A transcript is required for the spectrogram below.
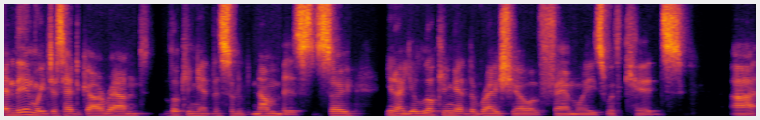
and then we just had to go around looking at the sort of numbers. So, you know, you're looking at the ratio of families with kids. Uh,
